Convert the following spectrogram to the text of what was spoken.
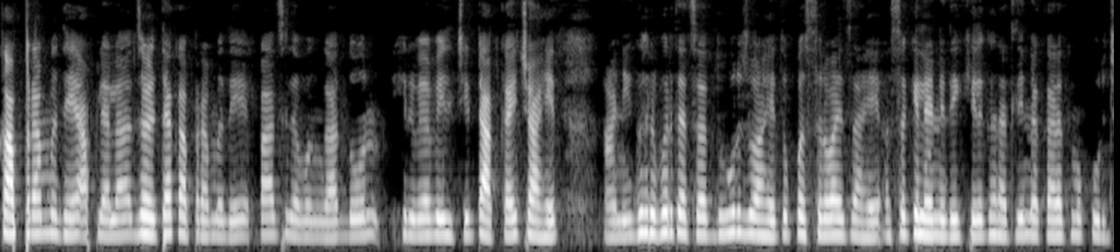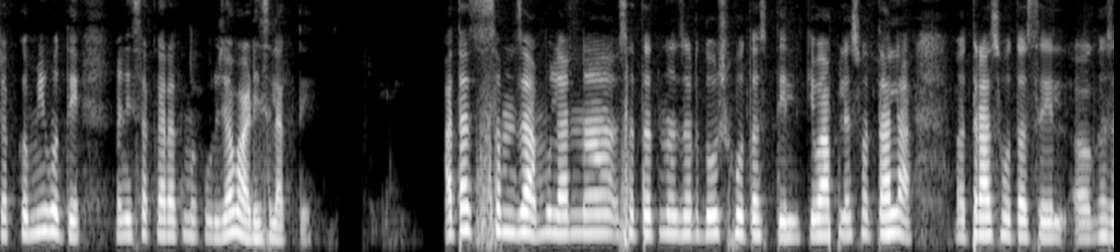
कापरामध्ये आपल्याला जळत्या कापरामध्ये पाच लवंगा दोन हिरव्या वेलची टाकायच्या आहेत. आणि घरभर त्याचा धूर जो आहे तो पसरवायचा आहे. असं केल्याने देखील घरातली नकारात्मक ऊर्जा कमी होते आणि सकारात्मक ऊर्जा वाढीस लागते. आता समजा मुलांना सतत नजर दोष होत असतील किंवा आपल्या स्वतःला त्रास होत असेल घज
